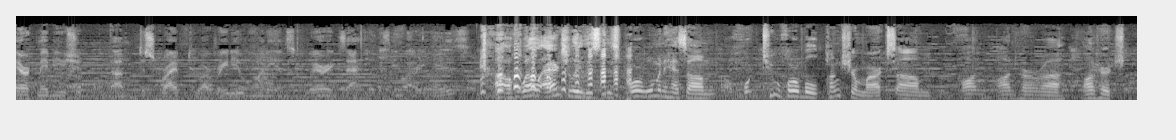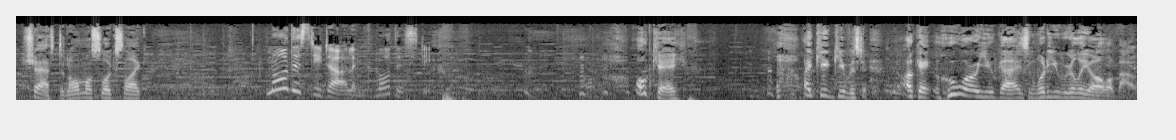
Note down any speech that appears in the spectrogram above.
Eric, maybe you should um, describe to our radio audience where exactly this injury is. uh, well, actually, this, this poor woman has um, hor- two horrible puncture marks um, on on her uh, on her ch- chest. It almost looks like. Modesty, darling, modesty. Okay, I can't keep it. Okay, who are you guys, and what are you really all about?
